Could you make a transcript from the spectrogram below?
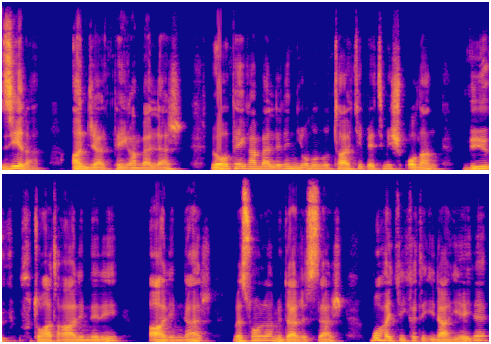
Zira ancak peygamberler ve o peygamberlerin yolunu takip etmiş olan büyük futuhat alimleri, alimler ve sonra müderrisler bu hakikati ilahiye ile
